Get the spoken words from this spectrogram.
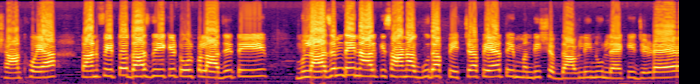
ਸ਼ਾਂਤ ਹੋਇਆ। ਤੁਹਾਨੂੰ ਫਿਰ ਤੋਂ ਦੱਸ ਦਈਏ ਕਿ ਟੋਲ ਪਲਾਜ਼ੇ ਤੇ ਮੁਲਾਜ਼ਮ ਦੇ ਨਾਲ ਕਿਸਾਨ ਆਗੂ ਦਾ ਪੇਚਾ ਪਿਆ ਤੇ ਮੰਦੀ ਸ਼ਬਦਾਵਲੀ ਨੂੰ ਲੈ ਕੇ ਜਿਹੜਾ ਹੈ,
